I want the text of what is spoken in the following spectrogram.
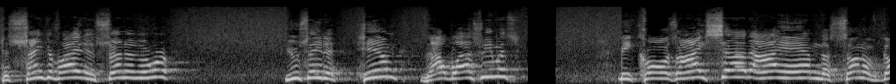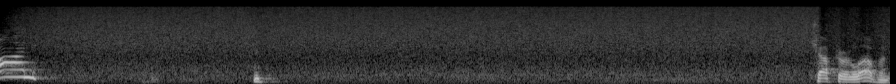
has sanctified and sent into the world. You say to him, Thou blasphemest? Because I said I am the Son of God? Chapter 11.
